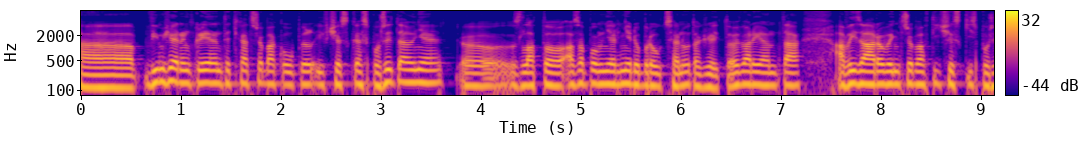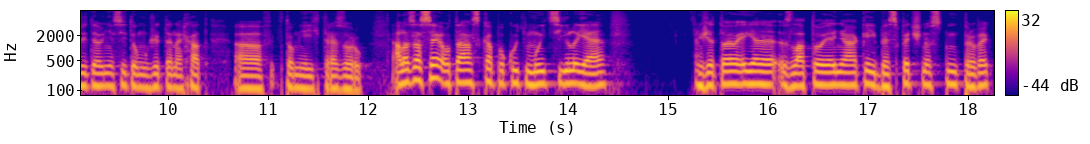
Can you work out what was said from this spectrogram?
A vím, že jeden klient teďka třeba koupil i v české spořitelně uh, zlato a za poměrně dobrou cenu, takže i to je varianta. A vy zároveň třeba v té české spořitelně si to můžete nechat uh, v tom jejich trezoru. Ale zase je otázka, pokud můj cíl je že to je zlato je nějaký bezpečnostní prvek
